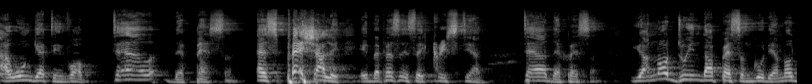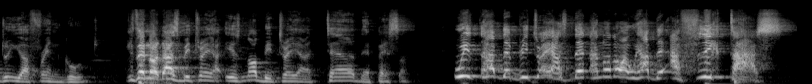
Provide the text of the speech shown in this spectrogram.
I won't get involved. Tell the person. Especially if the person is a Christian. Tell the person. You are not doing that person good. You are not doing your friend good. He said, No, that's betrayal. It's not betrayal. Tell the person. We have the betrayers. Then another one, we have the afflictors.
